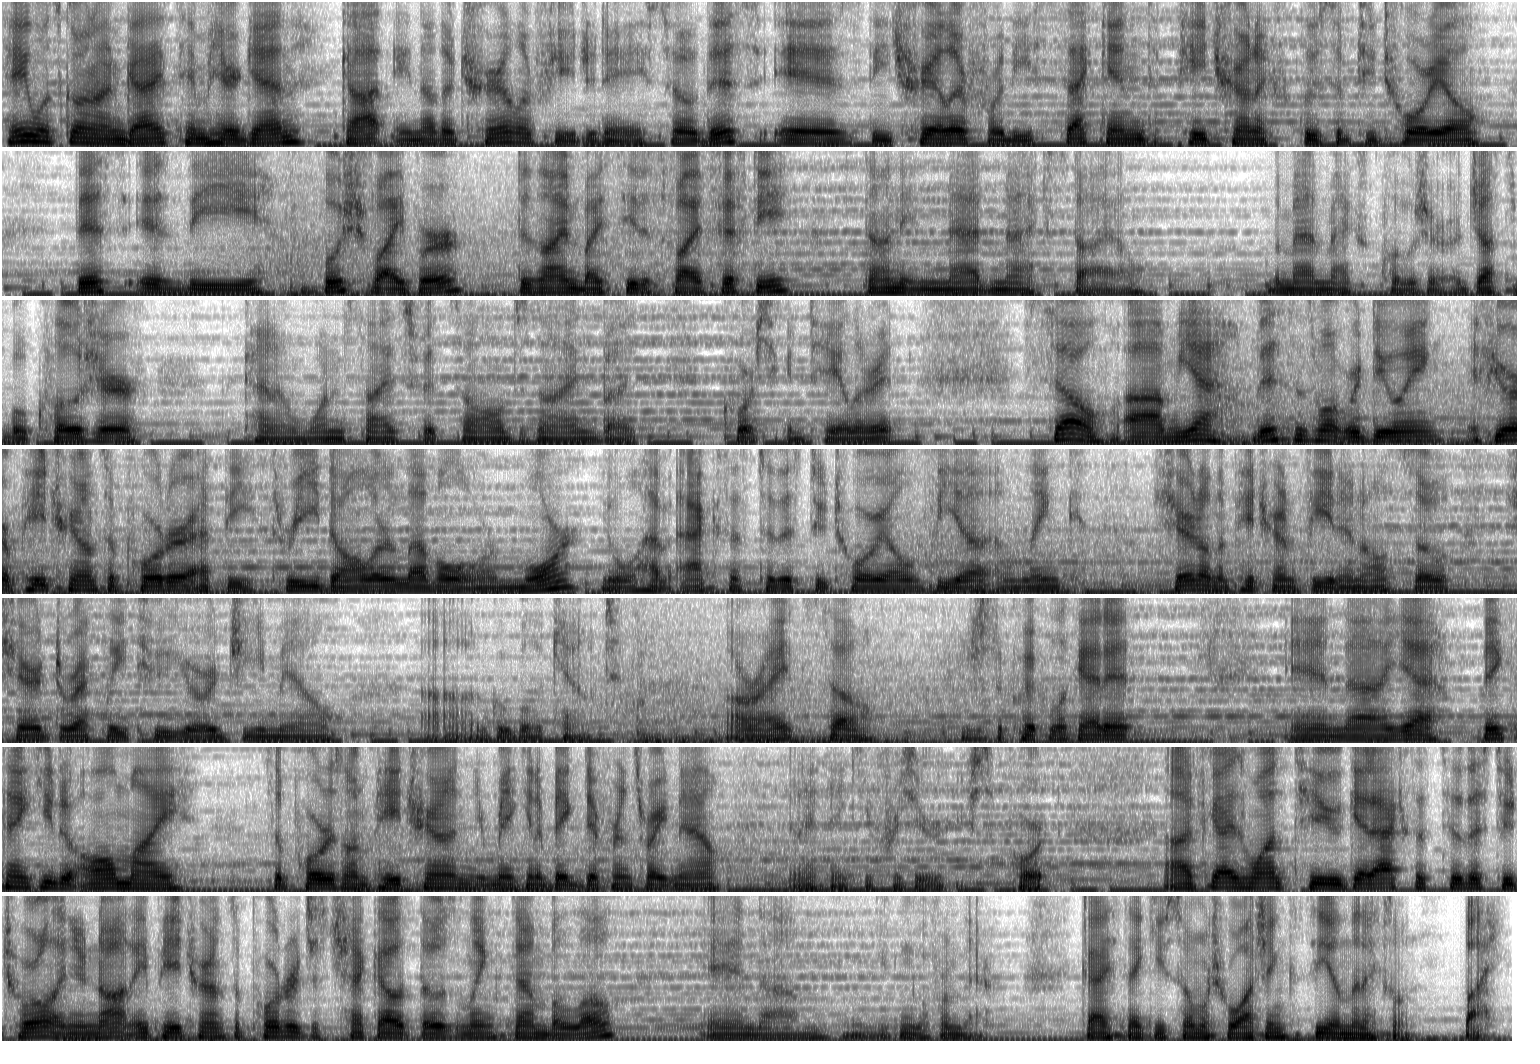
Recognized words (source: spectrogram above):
Hey, what's going on guys? Tim here again. Got another trailer for you today. So this is the trailer for the second Patreon exclusive tutorial. This is the Bush Viper, designed by Cetus 550, done in Mad Max style. The Mad Max closure, adjustable closure, kind of one size fits all design, but of course you can tailor it. So, um, yeah, this is what we're doing. If you're a Patreon supporter at the $3 level or more, you will have access to this tutorial via a link shared on the Patreon feed and also shared directly to your Gmail uh, Google account. All right, so just a quick look at it. And uh, yeah, big thank you to all my supporters on Patreon. You're making a big difference right now, and I thank you for your support. Uh, if you guys want to get access to this tutorial and you're not a Patreon supporter, just check out those links down below and um, you can go from there. Guys, thank you so much for watching. See you on the next one. Bye.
